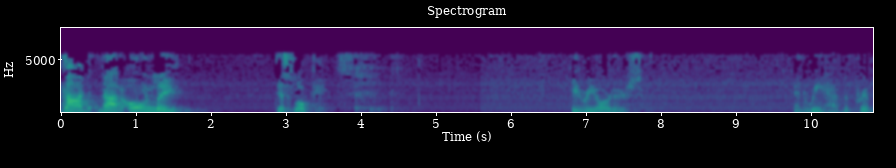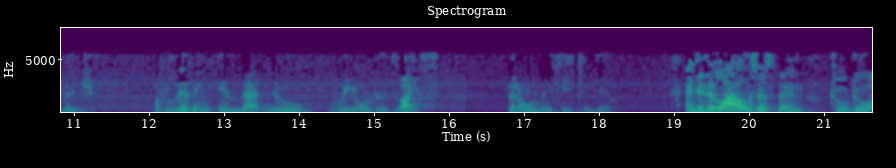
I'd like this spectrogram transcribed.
God not only dislocates, He reorders. And we have the privilege of living in that new reordered life that only He can give. And it allows us then to do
